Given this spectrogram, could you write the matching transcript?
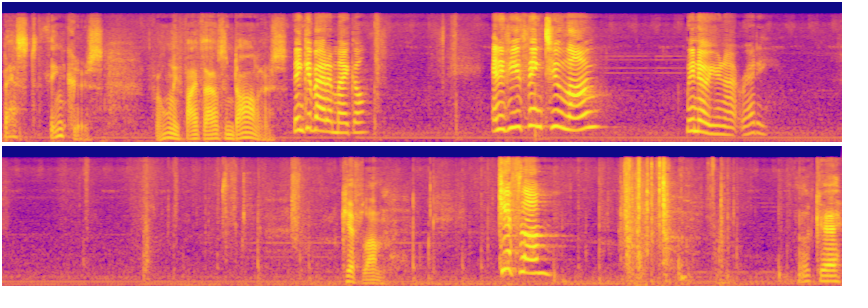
best thinkers for only $5,000. Think about it, Michael. And if you think too long, we know you're not ready. Kifflom, Kifflom! Okay.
